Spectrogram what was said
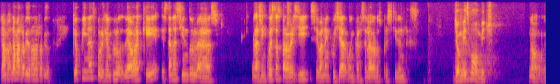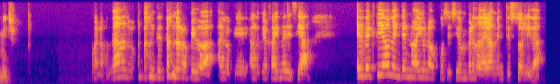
nada, más rápido, nada más rápido. ¿Qué opinas, por ejemplo, de ahora que están haciendo las, las encuestas para ver si se van a enjuiciar o encarcelar a los presidentes? ¿Yo mismo o Mitch? No, Mitch. Bueno, nada más contestando rápido a, lo que, a lo que Jaime decía. Efectivamente no hay una oposición verdaderamente sólida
